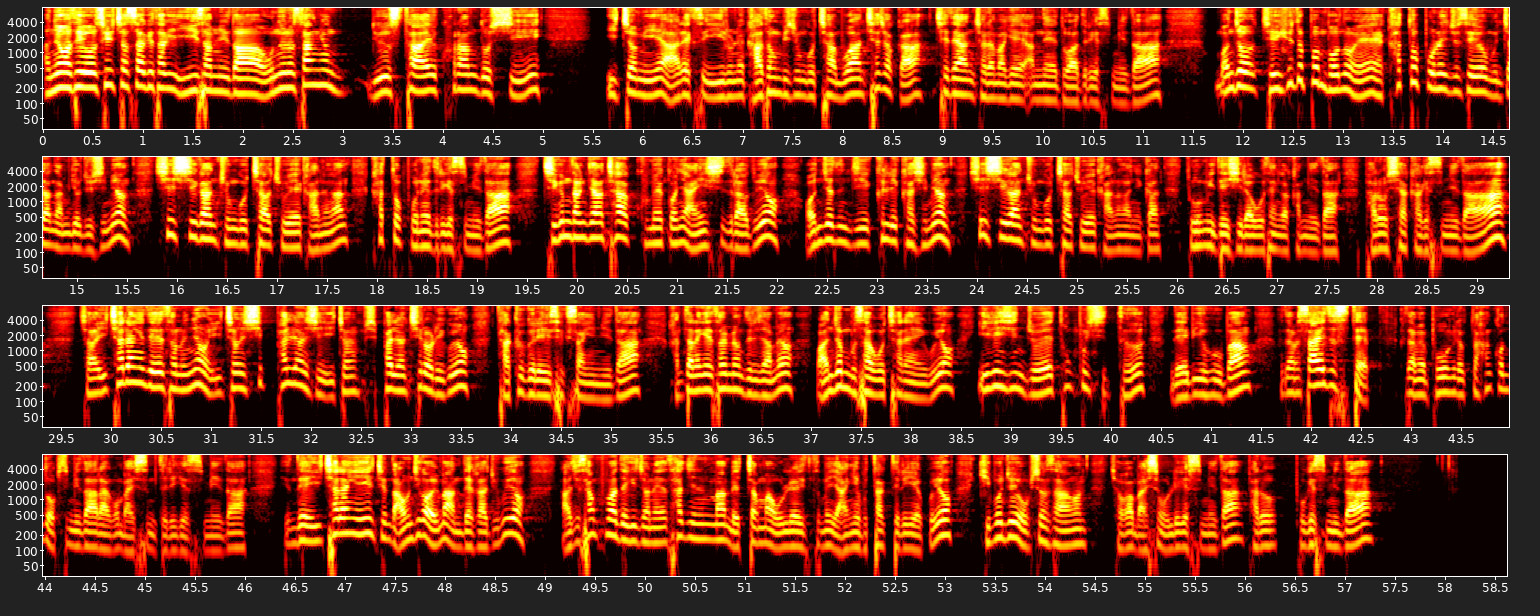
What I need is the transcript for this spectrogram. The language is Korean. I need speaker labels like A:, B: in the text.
A: 안녕하세요. 스위차 싸게 사기 이이사입니다. 오늘은 쌍용 뉴스타일 코란도시 2.2의 RX 2륜의 가성비 중고차 무한 최저가 최대한 저렴하게 안내 도와드리겠습니다. 먼저 제 휴대폰 번호에 카톡 보내주세요 문자 남겨주시면 실시간 중고차 조회 가능한 카톡 보내드리겠습니다. 지금 당장 차 구매권이 아니시더라도요 언제든지 클릭하시면 실시간 중고차 조회 가능하니까 도움이 되시라고 생각합니다. 바로 시작하겠습니다. 자, 이 차량에 대해서는요, 2018년시, 2018년 7월이고요, 다크 그레이 색상입니다. 간단하게 설명드리자면 완전 무사고 차량이고요, 1인 신조의 통풍 시트, 내비 후방, 그 다음에 사이드 스텝, 그 다음에 보험 이력도 한 건도 없습니다라고 말씀드리겠습니다. 근데 이 차량이 지금 나온 지가 얼마 안 돼 가지고요. 아직 상품화되기 전에 사진만 몇 장만 올려 있으면 양해 부탁드리겠고요. 기본적인 옵션 사항은 제가 말씀 올리겠습니다. 바로 보겠습니다.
